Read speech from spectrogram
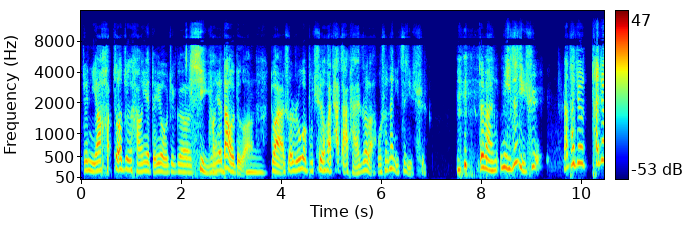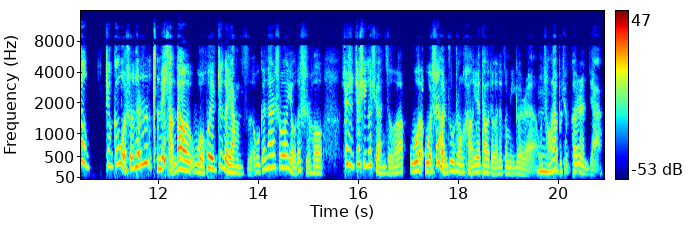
就你要好做这个行业得有这个行业道德，对，说如果不去的话他砸牌子了。我说那你自己去，对吧？你自己去。然后他就他就就跟我说，他说没想到我会这个样子。我跟他说，有的时候就是这是一个选择。我我是很注重行业道德的这么一个人，我从来不去坑人家，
